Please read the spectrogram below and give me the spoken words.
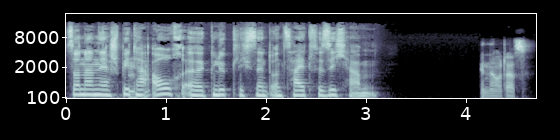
sondern ja später mhm. auch äh, glücklich sind und Zeit für sich haben. Genau das.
